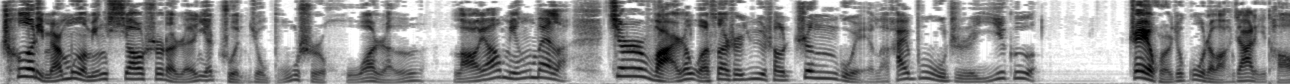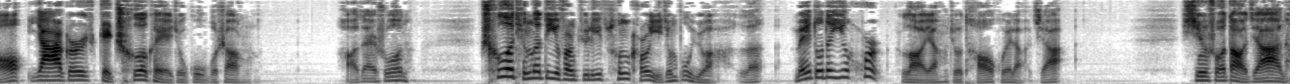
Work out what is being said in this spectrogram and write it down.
车里面莫名消失的人，也准就不是活人了。老杨明白了，今儿晚上我算是遇上真鬼了，还不止一个。这会儿就顾着往家里逃，压根儿这车可也就顾不上了。好在说呢，车停的地方距离村口已经不远了。没多大一会儿，老杨就逃回了家。心说到家呢，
